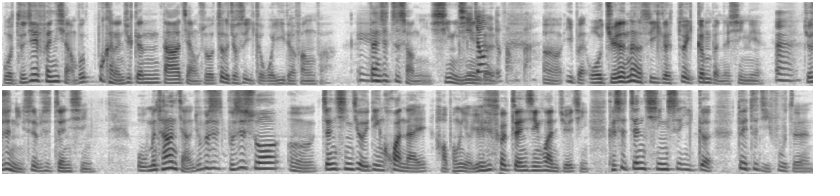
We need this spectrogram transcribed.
我直接分享，不不可能去跟大家讲说这个就是一个唯一的方法，嗯，但是至少你心里面其中一的个方法，呃一本，我觉得那个是一个最根本的信念。嗯就是你是不是真心。我们常常讲，就不是不是说，嗯、真心就一定换来好朋友，也就是说真心换绝情。可是真心是一个对自己负责任，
